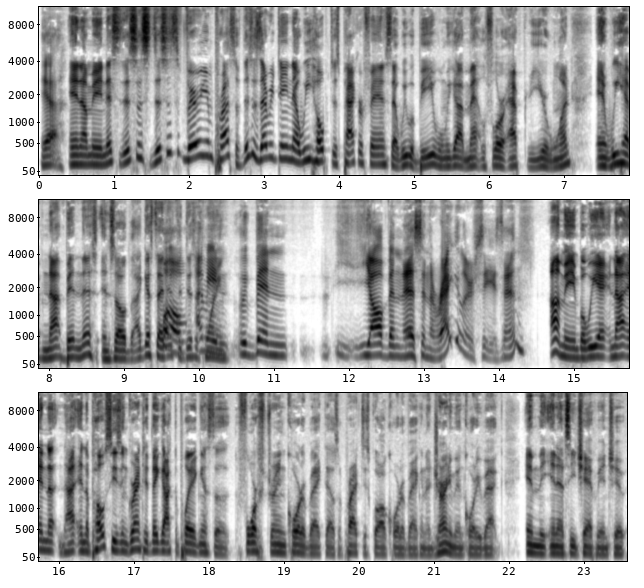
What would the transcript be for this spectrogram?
Yeah, And I mean, this this is this is very impressive. This is everything that we hoped as Packer fans that we would be when we got Matt Lafleur after year one, and we have not been this. And so I guess that is well, the I disappointing. mean, we've been y'all been this in the regular season. I mean, but we ain't not in the not in the postseason. Granted, they got to play against a fourth string quarterback that was a practice squad quarterback and a journeyman quarterback in the NFC Championship.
